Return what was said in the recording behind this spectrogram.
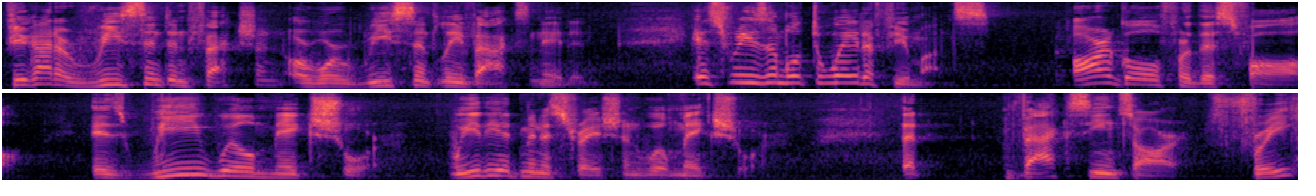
If you got a recent infection or were recently vaccinated, it's reasonable to wait a few months. Our goal for this fall is we will make sure, we, the administration, will make sure that vaccines are free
